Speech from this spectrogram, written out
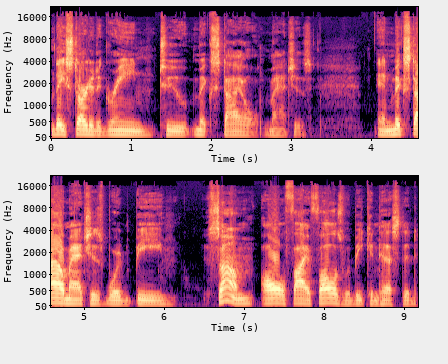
they started agreeing to mixed style matches. And mixed style matches would be some, all five falls would be contested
